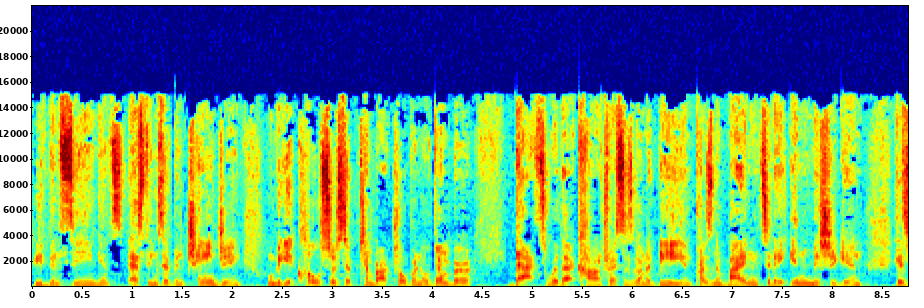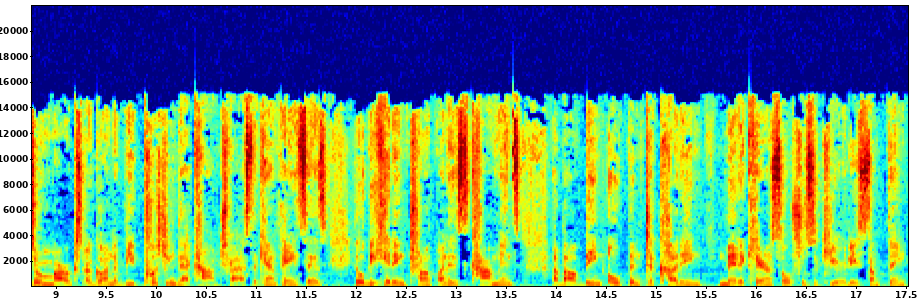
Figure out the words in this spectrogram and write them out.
we've been seeing as, as things have been changing, when we get closer, September, October, November, that's where that contrast is going to be. And President Biden today in Michigan, his remarks are going to be pushing that contrast. The campaign says he'll be hitting Trump on his comments about being open to cutting Medicare and Social Security, something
